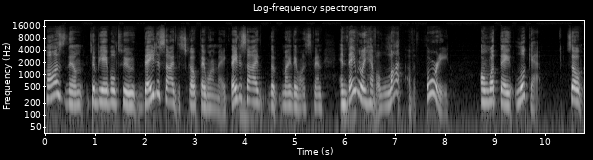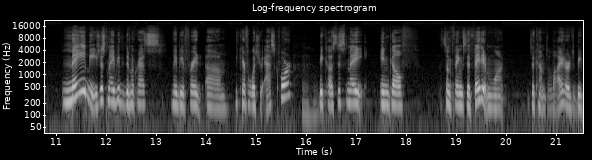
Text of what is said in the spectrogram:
cause them to be able to they decide the scope they want to make they decide the money they want to spend and they really have a lot of authority on what they look at. So maybe just maybe the democrats may be afraid um, be careful what you ask for because this may engulf some things that they didn't want to come to light or to be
